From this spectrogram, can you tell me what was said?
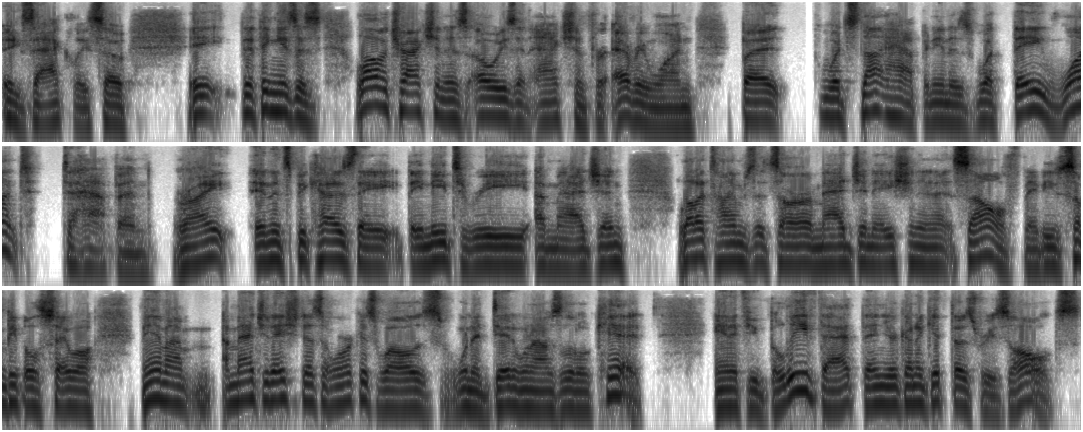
Exactly. So it, the thing is, is law of attraction is always an action for everyone, but what's not happening is what they want to happen right? And it's because they they need to reimagine. A lot of times it's our imagination in itself. Maybe some people say well man my imagination doesn't work as well as when it did when i was a little kid. And if you believe that then you're going to get those results.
